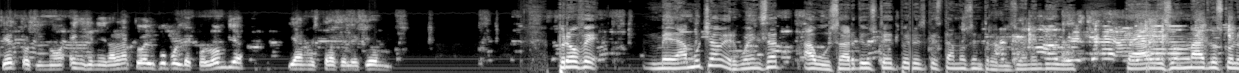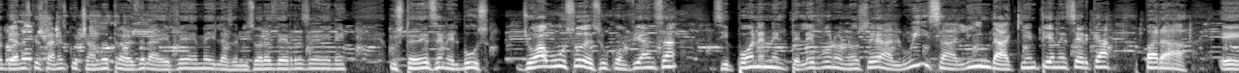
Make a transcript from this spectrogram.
¿cierto?, sino en general a todo el fútbol de Colombia y a nuestras selecciones. Profe, me da mucha vergüenza abusar de usted, pero es que estamos en transmisión en vivo. Cada vez son más los colombianos que están escuchando a través de la FM y las emisoras de RCN. Ustedes en el bus. Yo abuso de su confianza si ponen el teléfono, no sé, a Luisa, a Linda, a quien tiene cerca para eh,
